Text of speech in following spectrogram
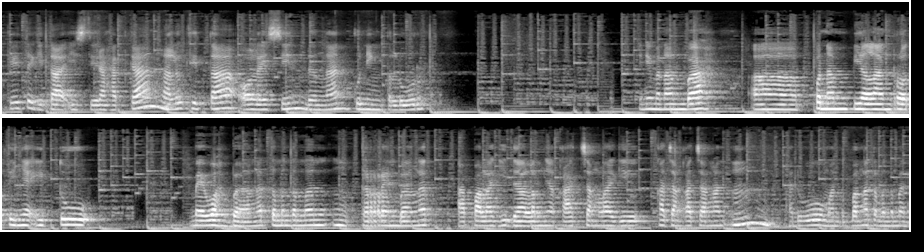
Oke itu kita istirahatkan lalu kita olesin dengan kuning telur. Ini menambah uh, penampilan rotinya itu mewah banget teman-teman. Hmm, keren banget. Apalagi dalamnya kacang lagi kacang-kacangan. Hmm, aduh mantep banget teman-teman.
